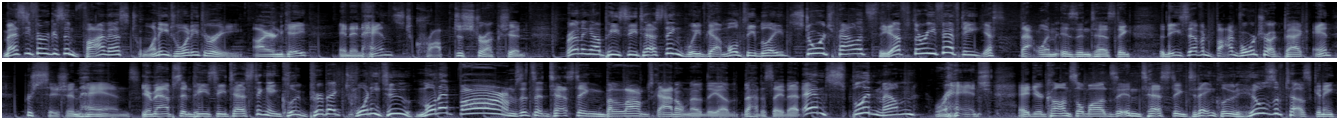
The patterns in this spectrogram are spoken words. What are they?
Massey Ferguson 5S 2023, Iron Gate, and Enhanced Crop Destruction. Rounding out PC testing, we've got multi-blade, storage pallets, the F350, yes, that one is in testing, the D754 truck pack, and precision hands. Your maps in PC testing include Purbeck 22, Monet Farms, it's in testing, belongs, I don't know the other, how to say that, and Split Mountain Ranch. And your console mods in testing today include Hills of Tuscany,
